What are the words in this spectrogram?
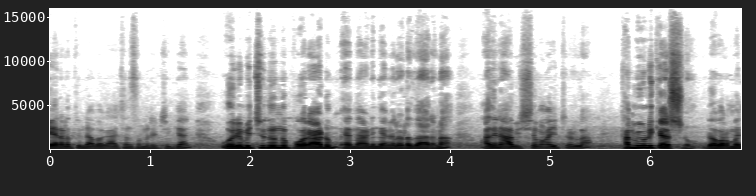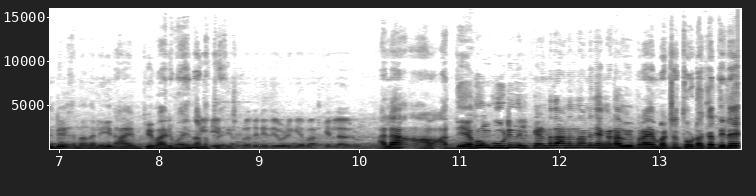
കേരളത്തിന്റെ അവകാശം സംരക്ഷിക്കാൻ ഒരുമിച്ച് നിന്ന് പോരാടും എന്നാണ് ഞങ്ങളുടെ ധാരണ. അതിനാവശ്യമായിട്ടുള്ള കമ്മ്യൂണിക്കേഷനും ഗവൺമെന്റ് എന്ന നിലയിൽ ആ എം പിമാരുമായി നടത്തുകയും പ്രതിനിധി ഒഴികെ ബാക്കി എല്ലാവരും അല്ല അദ്ദേഹവും കൂടി നിൽക്കേണ്ടതാണെന്നാണ് ഞങ്ങളുടെ അഭിപ്രായം. പക്ഷേ തുടക്കത്തിലെ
